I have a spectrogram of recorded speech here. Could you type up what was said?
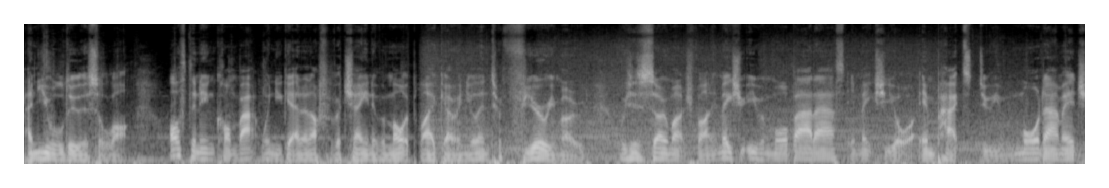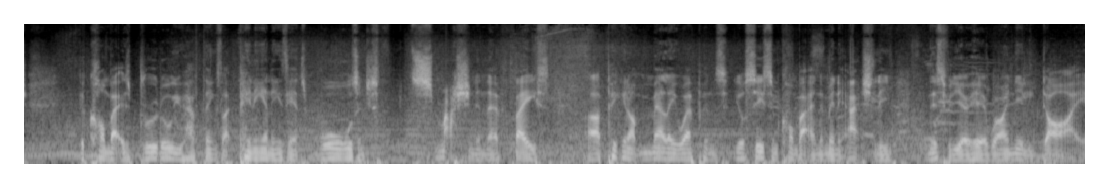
and you will do this a lot. Often in combat, when you get enough of a chain of a multiplier going, you'll enter fury mode, which is so much fun. It makes you even more badass, it makes your impacts do even more damage. The combat is brutal, you have things like pinning enemies against walls and just smashing in their face, uh, picking up melee weapons. You'll see some combat in a minute, actually, in this video here, where I nearly die.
